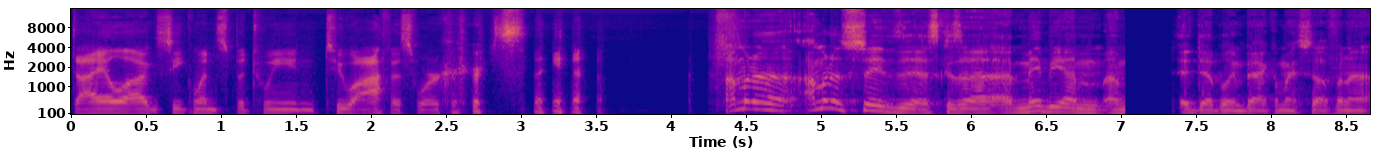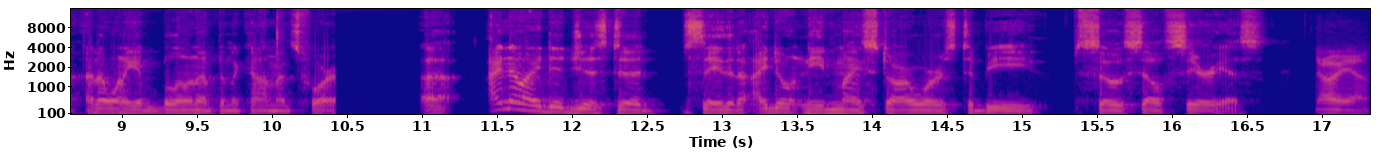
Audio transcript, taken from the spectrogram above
dialogue sequence between two office workers. you know? I'm gonna I'm gonna say this because uh, maybe I'm I'm doubling back on myself, and I, I don't want to get blown up in the comments for it. Uh, I know I did just uh, say that I don't need my Star Wars to be so self serious. Oh yeah,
